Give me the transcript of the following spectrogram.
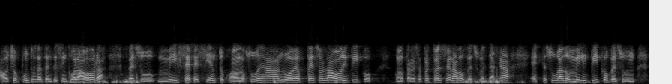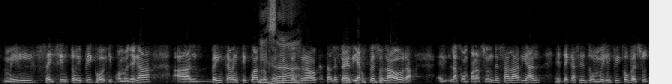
a 8.75 la hora versus 1.700 cuando lo subes a 9 pesos la hora y pico como establece el proyecto del Senado versus el de acá, este sube a dos mil y pico versus mil seiscientos y pico, y cuando llega al 2024, que es el Esa- proyecto del Senado que establece 10 pesos la hora, la comparación de salarial es de casi dos mil y pico versus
